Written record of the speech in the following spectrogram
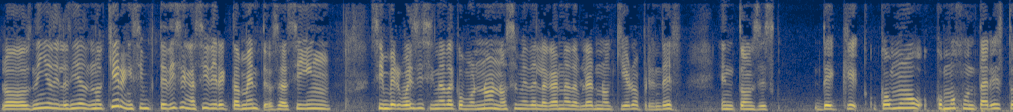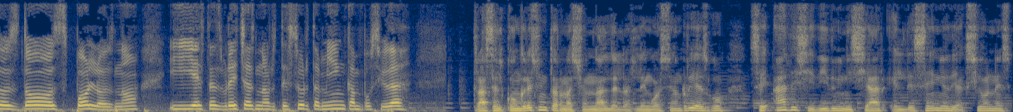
los niños y las niñas no quieren y te dicen así directamente, o sea, sin, sin vergüenza y sin nada como, no, no se me da la gana de hablar, no quiero aprender. Entonces, de que cómo, cómo juntar estos dos polos, ¿no? Y estas brechas norte-sur también en campo ciudad. Tras el Congreso Internacional de las Lenguas en Riesgo, se ha decidido iniciar el diseño de acciones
